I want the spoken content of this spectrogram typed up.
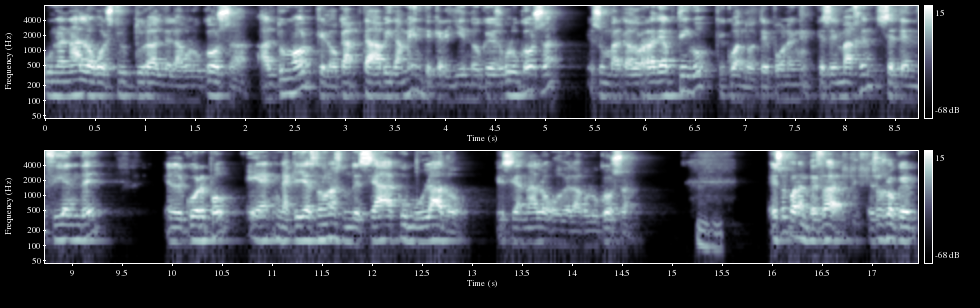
un análogo estructural de la glucosa al tumor que lo capta ávidamente creyendo que es glucosa. Es un marcador radioactivo que cuando te ponen esa imagen se te enciende en el cuerpo en aquellas zonas donde se ha acumulado ese análogo de la glucosa. Eso para empezar, eso es lo que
